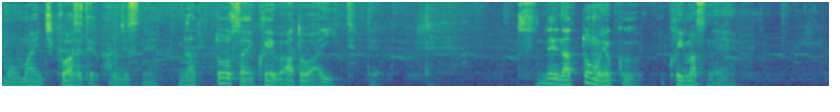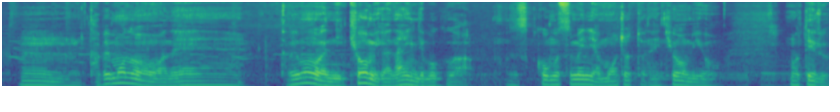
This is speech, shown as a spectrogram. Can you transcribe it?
もう毎日食わせてる感じですね。納豆さえ食えばあとはいいって言って。で納豆もよく食いますね。うん食べ物はね食べ物に興味がないんで僕は。息子娘にはもうちょっとね興味を持てる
